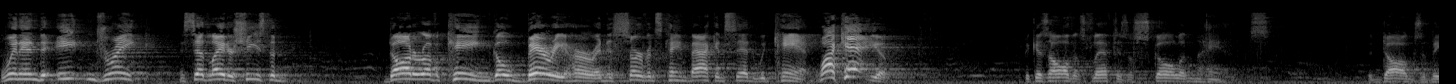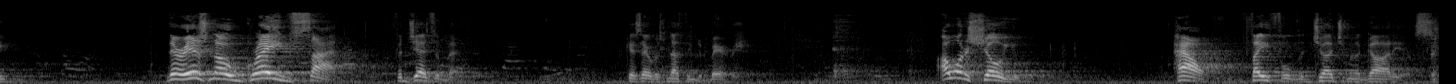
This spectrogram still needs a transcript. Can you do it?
Went in to eat and drink and said later, She's the daughter of a king. Go bury her. And his servants came back and said, We can't. Why can't you? Because all that's left is a skull the hands. The dogs have eaten. There is no grave site for Jezebel because there was nothing to bury. I want to show you how faithful the judgment of God is.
